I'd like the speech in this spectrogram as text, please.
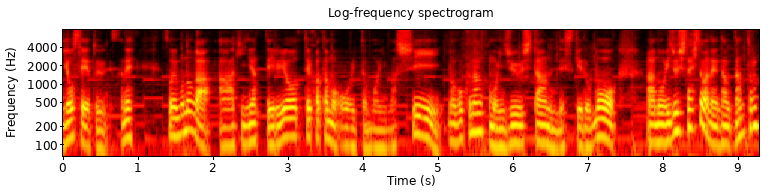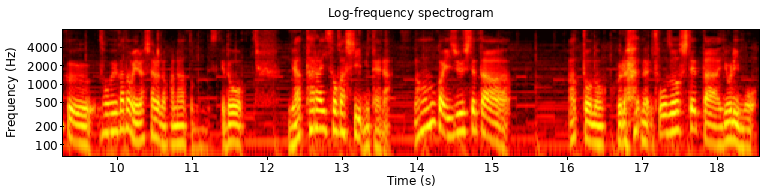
余生というんですかね。そういうものがあ気になっているよっていう方も多いと思いますし、まあ、僕なんかも移住したんですけども、あの、移住した人はね、なんとなくそういう方もいらっしゃるのかなと思うんですけど、やたら忙しいみたいな。なんか移住してた後のくらい、想像してたよりも、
